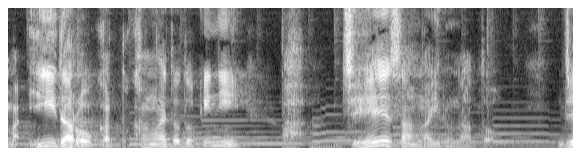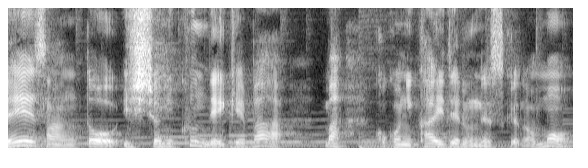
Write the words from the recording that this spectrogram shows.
まあ、いいだろうかと考えた時にあ JA さんがいるなと。JA さんと一緒に組んでいけば、まあ、ここに書いてるんですけども、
